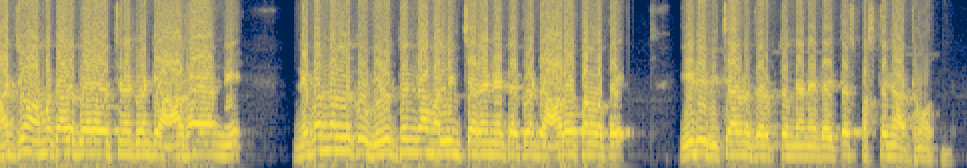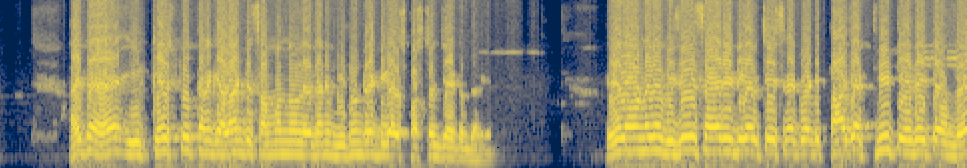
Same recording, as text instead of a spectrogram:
మద్యం అమ్మకాల ద్వారా వచ్చినటువంటి ఆదాయాన్ని నిబంధనలకు విరుద్ధంగా మళ్ళించారనేటటువంటి ఆరోపణలపై ఈడీ విచారణ జరుపుతుంది అనేది అయితే స్పష్టంగా అర్థమవుతుంది. అయితే ఈ కేసుతో తనకి ఎలాంటి సంబంధం లేదని మిథున్ రెడ్డి గారు స్పష్టం చేయడం జరిగింది. ఇదిలా ఉండగా విజయసాయి రెడ్డి గారు చేసినటువంటి తాజా ట్వీట్ ఏదైతే ఉందో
